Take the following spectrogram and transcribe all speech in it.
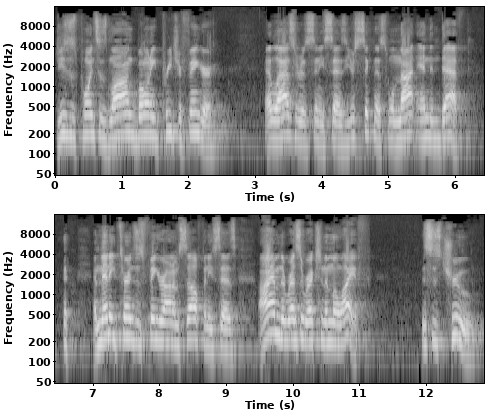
Jesus points his long, bony preacher finger at Lazarus and he says, Your sickness will not end in death. and then he turns his finger on himself and he says, I am the resurrection and the life. This is true.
